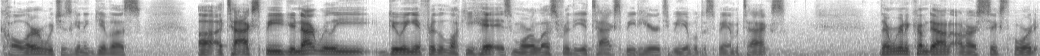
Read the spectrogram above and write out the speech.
color, which is going to give us uh, attack speed. You're not really doing it for the lucky hit. It's more or less for the attack speed here to be able to spam attacks. Then we're going to come down on our sixth board,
